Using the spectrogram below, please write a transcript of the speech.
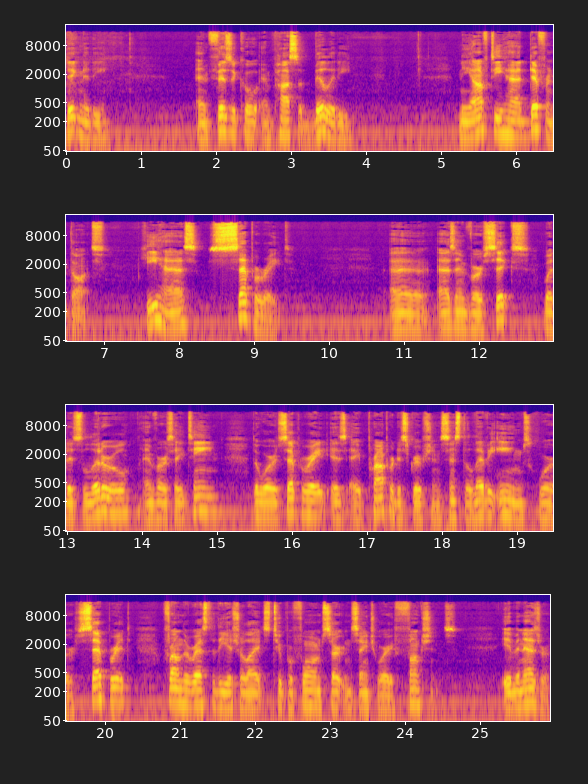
dignity and physical impossibility, Neofiti had different thoughts. He has separate, uh, as in verse 6, but it's literal in verse 18 the word separate is a proper description since the Levi'ims were separate from the rest of the Israelites to perform certain sanctuary functions. Ibn Ezra.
